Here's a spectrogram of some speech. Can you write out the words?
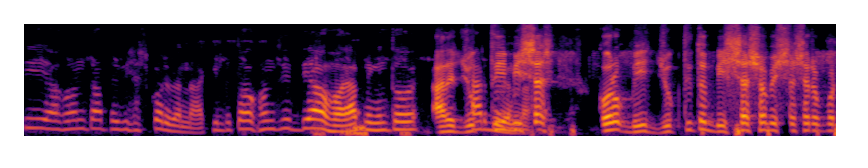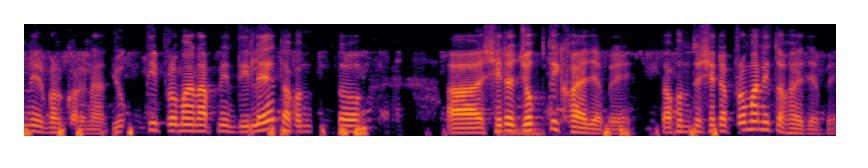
যুক্তি এখন তো আপনি বিশ্বাস করবেন না কিন্তু তখন যদি দেওয়া হয় আপনি কিন্তু আরে যুক্তি বিশ্বাস করো যুক্তি তো বিশ্বাস অবিশ্বাসের উপর নির্ভর করে না। যুক্তি প্রমাণ আপনি দিলে তখন তো সেটা যৌক্তিক হয়ে যাবে। তখন তো সেটা প্রমাণিত হয়ে যাবে।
